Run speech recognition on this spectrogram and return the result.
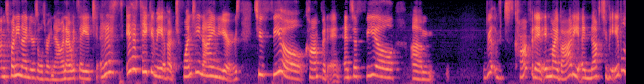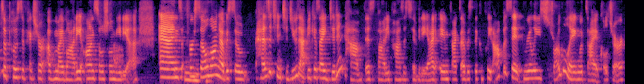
am 29 years old right now, and I would say it it has it has taken me about 29 years to feel confident and to feel um, really just confident in my body enough to be able to post a picture of my body on social media. And for mm-hmm. so long, I was so hesitant to do that because I didn't have this body positivity. I, in fact, I was the complete opposite, really struggling with diet culture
